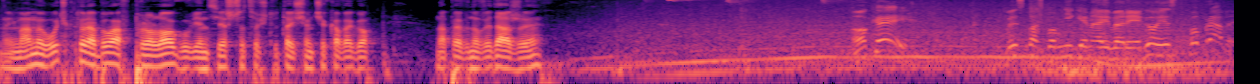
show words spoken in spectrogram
No i mamy łódź, która była w prologu, więc jeszcze coś tutaj się ciekawego na pewno wydarzy. Okej. Wyspa z pomnikiem Avery'ego jest po prawej.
